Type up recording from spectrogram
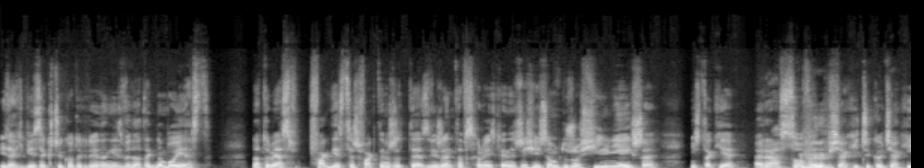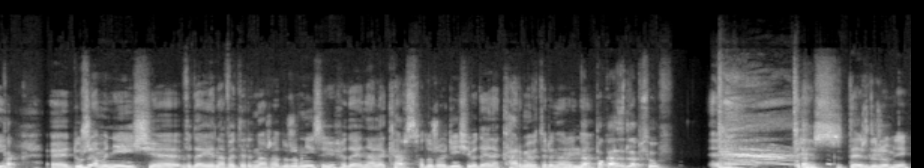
i taki piesek czy kotek to jednak jest wydatek, no bo jest. Natomiast fakt jest też faktem, że te zwierzęta w schroniskach najczęściej są dużo silniejsze niż takie rasowe psiaki czy kociaki. Tak. E, Dużo mniej się wydaje na weterynarza, dużo mniej się wydaje na lekarstwa, dużo mniej się wydaje na karmy weterynaryjne. Na pokazy dla psów. Też, też dużo mniej.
